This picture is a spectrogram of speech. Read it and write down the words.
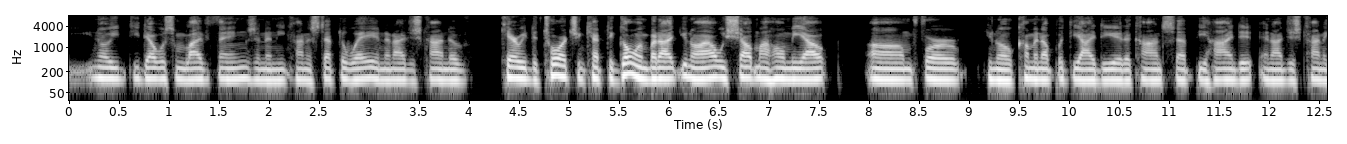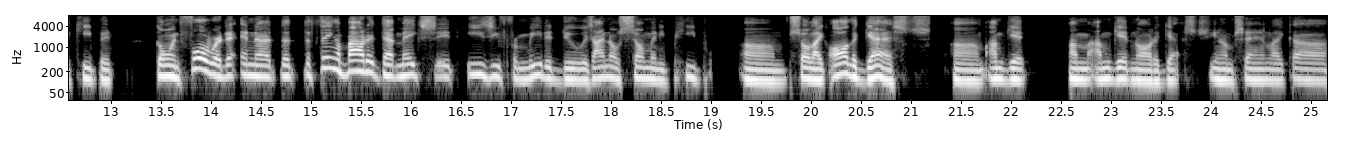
you know, he, he dealt with some life things and then he kind of stepped away and then I just kind of carried the torch and kept it going. But I, you know, I always shout my homie out um for, you know, coming up with the idea, the concept behind it, and I just kind of keep it going forward. And uh, the the thing about it that makes it easy for me to do is I know so many people. Um, so like all the guests, um, I'm get I'm I'm getting all the guests. You know what I'm saying? Like uh,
